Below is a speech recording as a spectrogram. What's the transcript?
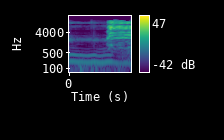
Mm-hmm.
